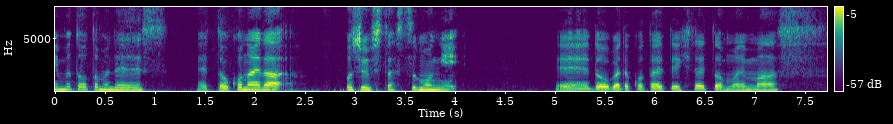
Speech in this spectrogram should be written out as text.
イムトートムです。えっと、この間募集した質問に、えー動画で答えていきたいと思います。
